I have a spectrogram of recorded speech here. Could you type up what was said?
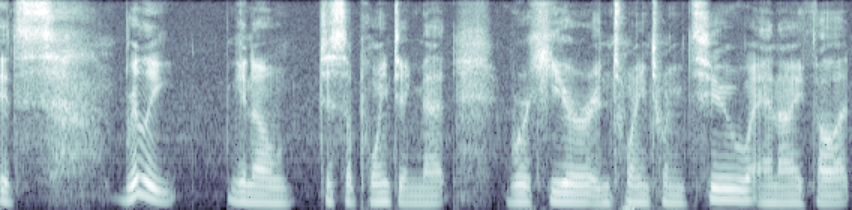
it's really, you know, disappointing that we're here in 2022 and I thought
